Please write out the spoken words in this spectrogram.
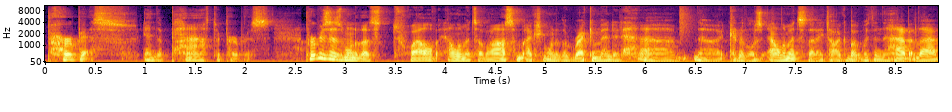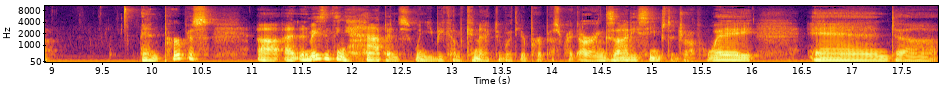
Purpose and the path to purpose. Purpose is one of those 12 elements of awesome, actually, one of the recommended um, uh, kind of those elements that I talk about within the Habit Lab. And purpose uh, an amazing thing happens when you become connected with your purpose right our anxiety seems to drop away and uh,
